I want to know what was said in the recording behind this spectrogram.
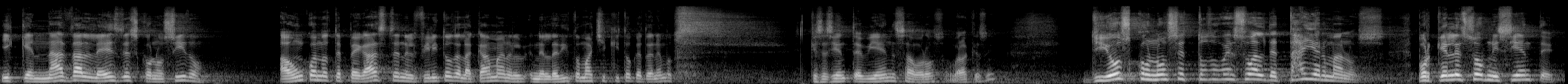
y que nada le es desconocido. Aun cuando te pegaste en el filito de la cama, en el, en el dedito más chiquito que tenemos, que se siente bien sabroso, ¿verdad que sí? Dios conoce todo eso al detalle, hermanos, porque Él es omnisciente.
